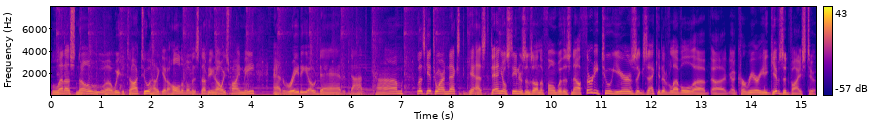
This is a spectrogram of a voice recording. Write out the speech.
let us know who uh, we could talk to, how to get a hold of them and stuff. You can always find me at radiodad.com. Let's get to our next guest. Daniel Steenerson's on the phone with us now. 32 years, executive level uh, uh, career. He gives advice to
